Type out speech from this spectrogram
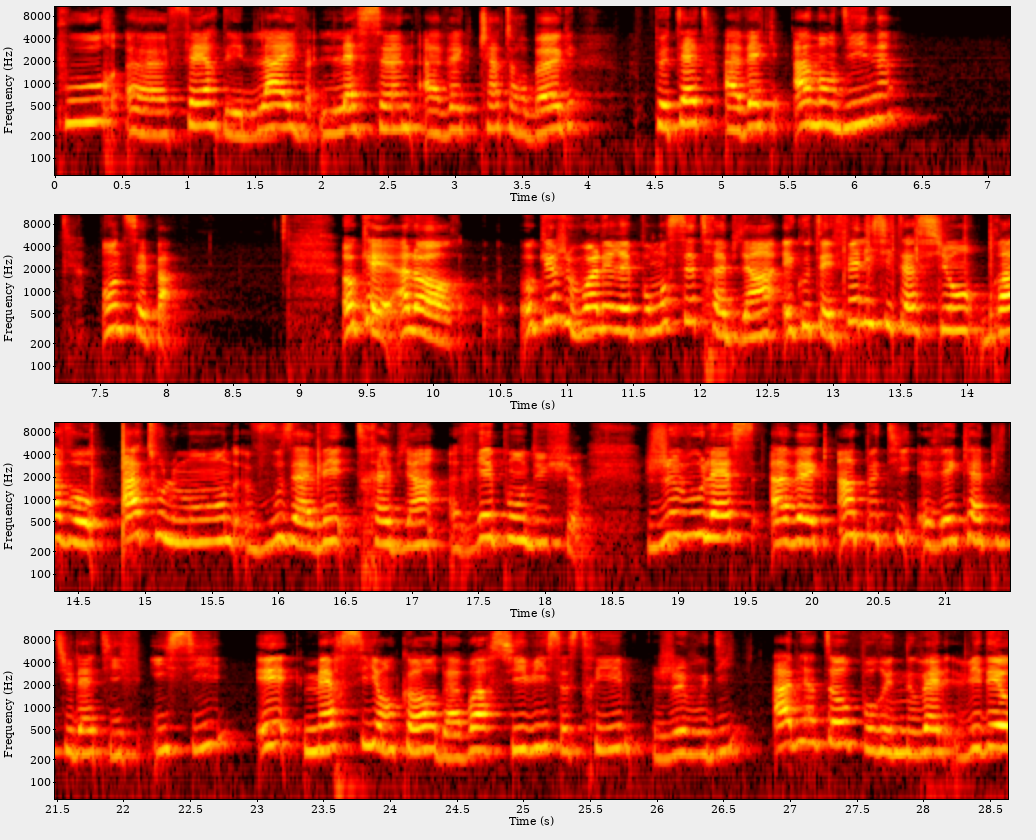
pour euh, faire des live lessons avec Chatterbug, peut-être avec Amandine, on ne sait pas. Ok, alors, ok, je vois les réponses, c'est très bien. Écoutez, félicitations, bravo à tout le monde, vous avez très bien répondu. Je vous laisse avec un petit récapitulatif ici et merci encore d'avoir suivi ce stream. Je vous dis à bientôt pour une nouvelle vidéo.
